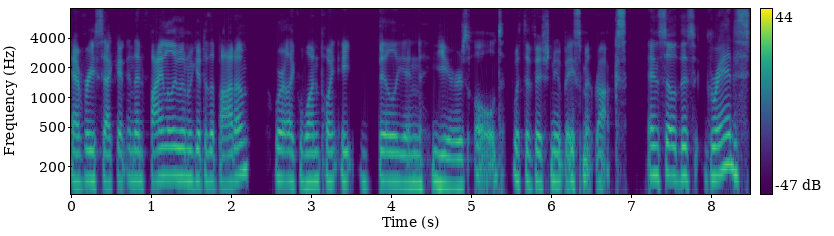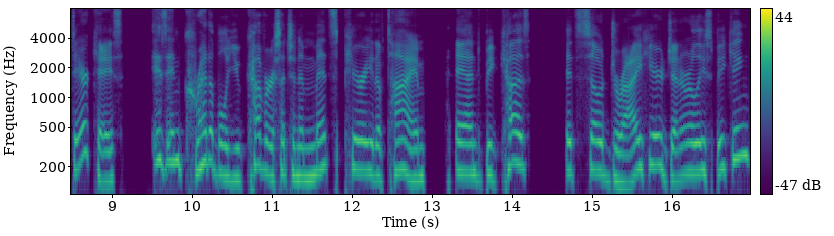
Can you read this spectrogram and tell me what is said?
every second. And then finally, when we get to the bottom, we're like 1.8 billion years old with the Vishnu basement rocks. And so this grand staircase is incredible. You cover such an immense period of time. And because it's so dry here, generally speaking,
